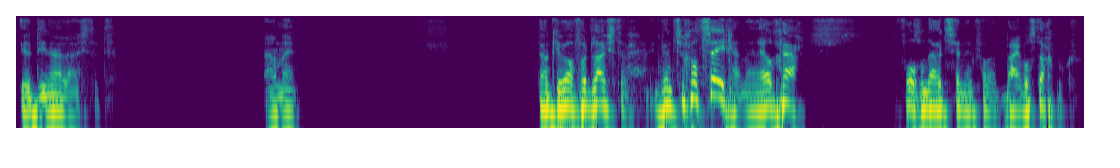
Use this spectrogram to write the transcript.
Uw dienaar luistert. Amen. Dankjewel voor het luisteren. Ik wens je God zegen en heel graag de volgende uitzending van het Bijbelsdagboek.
